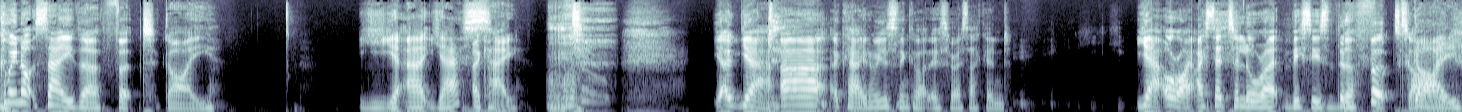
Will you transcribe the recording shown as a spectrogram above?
Can we not say the foot guy? Yeah, uh, yes. Okay. Yeah, yeah. Uh, okay, let me just think about this for a second. Yeah, all right. I said to Laura, this is the, foot, foot guy. guy.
